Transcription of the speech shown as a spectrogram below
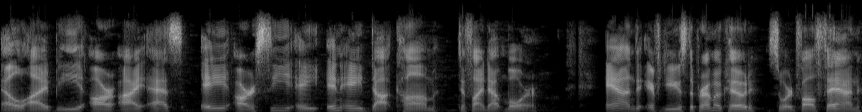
L I B R I S A R C A N A dot com to find out more. And if you use the promo code SwordfallFan,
